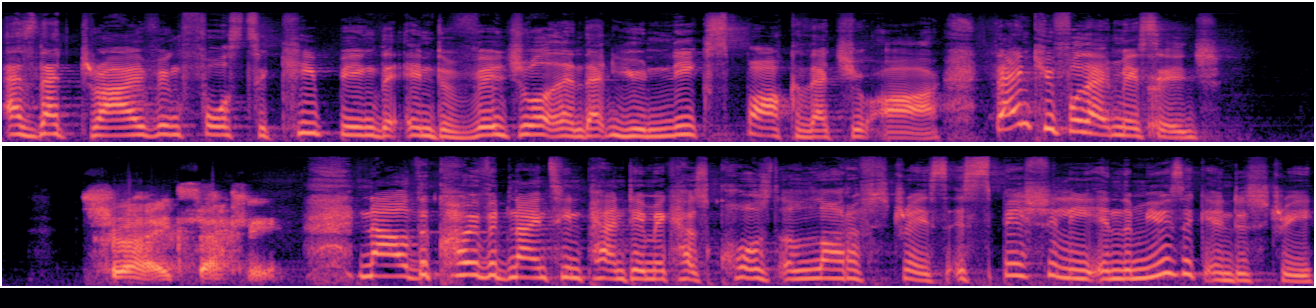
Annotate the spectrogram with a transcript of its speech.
as that driving force to keep being the individual and that unique spark that you are. Thank you for that message. Sure, exactly. Now, the COVID-19 pandemic has caused a lot of stress, especially in the music industry.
